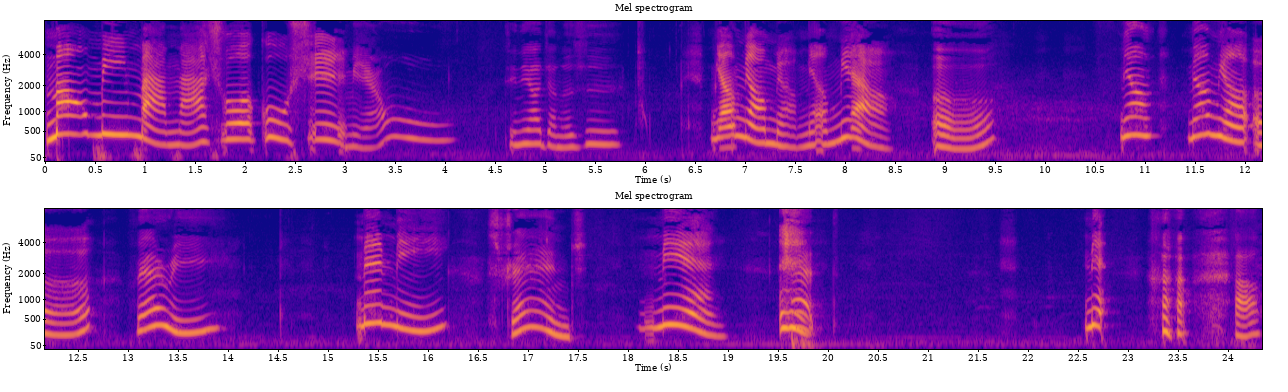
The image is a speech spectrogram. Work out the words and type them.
猫咪妈妈说故事。喵。今天要讲的是喵喵喵喵喵，鹅喵喵喵鹅，，very 妹咪 strange 面。Cat。面。哈哈，好，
